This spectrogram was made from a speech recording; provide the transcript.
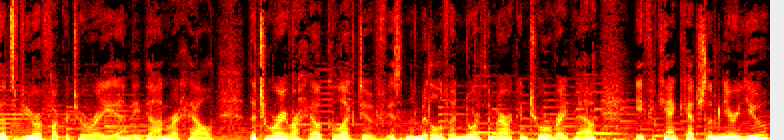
That's Vieux Farka Touré and Idan Raichel. The Touré Raichel Collective is in the middle of a North American tour right now. If you can't catch them near you,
